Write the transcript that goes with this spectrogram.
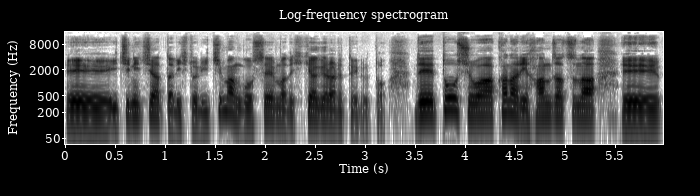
えー、1日あたり1人1万5000円まで引き上げられているとで当初はかなり煩雑な、えー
